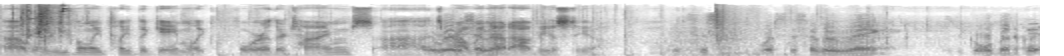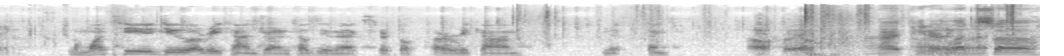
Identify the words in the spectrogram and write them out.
Uh, when you've only played the game like four other times, uh, Hey, it's probably not obvious to you. What's this? What's this other ring? It's a golden ring. And once you do a recon drone, it tells you the next circle, or a recon thing. Oh, for real? All right, Peter. I let's uh,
